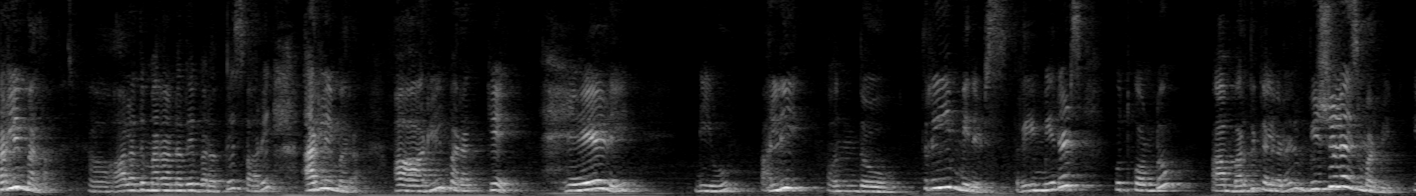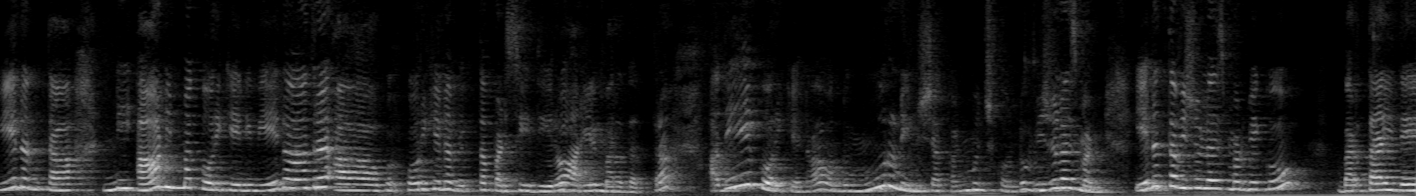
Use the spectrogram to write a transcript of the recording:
ಅರ್ಲಿ ಮರ ಆಲದ ಮರ ಅನ್ನೋದೇ ಬರುತ್ತೆ ಸಾರಿ ಅರ್ಲಿ ಮರ. ಆ ಅರ್ಲಿ ಮರಕ್ಕೆ ಹೇಳಿ ನೀವು ಅಲ್ಲಿ ಒಂದು ತ್ರೀ ಮಿನಿಟ್ಸ್ ತ್ರೀ ಮಿನಿಟ್ಸ್ ಕೂತ್ಕೊಂಡು ಆ ಮರದ ಕೆಳಗಡೆ ವಿಜುವಲೈಸ್ ಮಾಡಬೇಕು. ಏನಂತ? ನೀ, ಆ ನಿಮ್ಮ ಕೋರಿಕೆ, ನೀವು ಏನಾದರೆ ಆ ಕೋರಿಕೆನ ವ್ಯಕ್ತಪಡಿಸಿದ್ದೀರೋ ಅರ್ಲಿ ಮರದ ಹತ್ರ, ಅದೇ ಕೋರಿಕೆನ ಒಂದು ಮೂರು ನಿಮಿಷ ಕಣ್ಮುಚ್ಕೊಂಡು ವಿಜುವಲೈಸ್ ಮಾಡಿ ಏನಂತ ವಿಜುವಲೈಸ್ ಮಾಡಬೇಕು? ಬರ್ತಾ ಇದೆ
